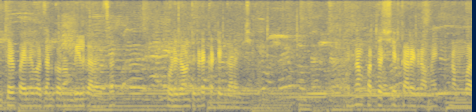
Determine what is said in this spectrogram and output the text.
इथे पहिले वजन करून बिल करायचं. पुढे जाऊन तिकडे कटिंग करायची. एकदम पद्धतशीर कार्यक्रम आहे. एक नंबर.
